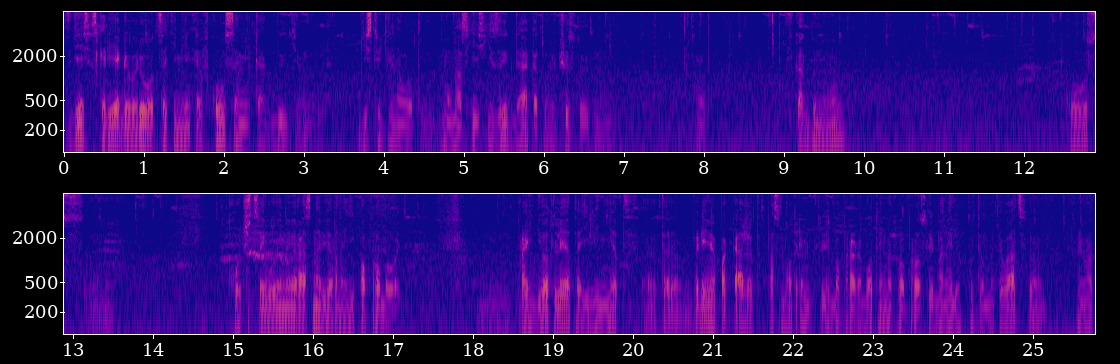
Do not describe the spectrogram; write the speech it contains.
Здесь скорее говорю вот с этими вкусами, как быть. действительно вот ну, у нас есть язык, да, который чувствует. ну, вот. И как бы, ну, вкус, хочется его иной раз, наверное, и попробовать. Пройдет ли это или нет, это время покажет. Посмотрим, либо проработаем этот вопрос, либо найду какую-то мотивацию. Вот.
